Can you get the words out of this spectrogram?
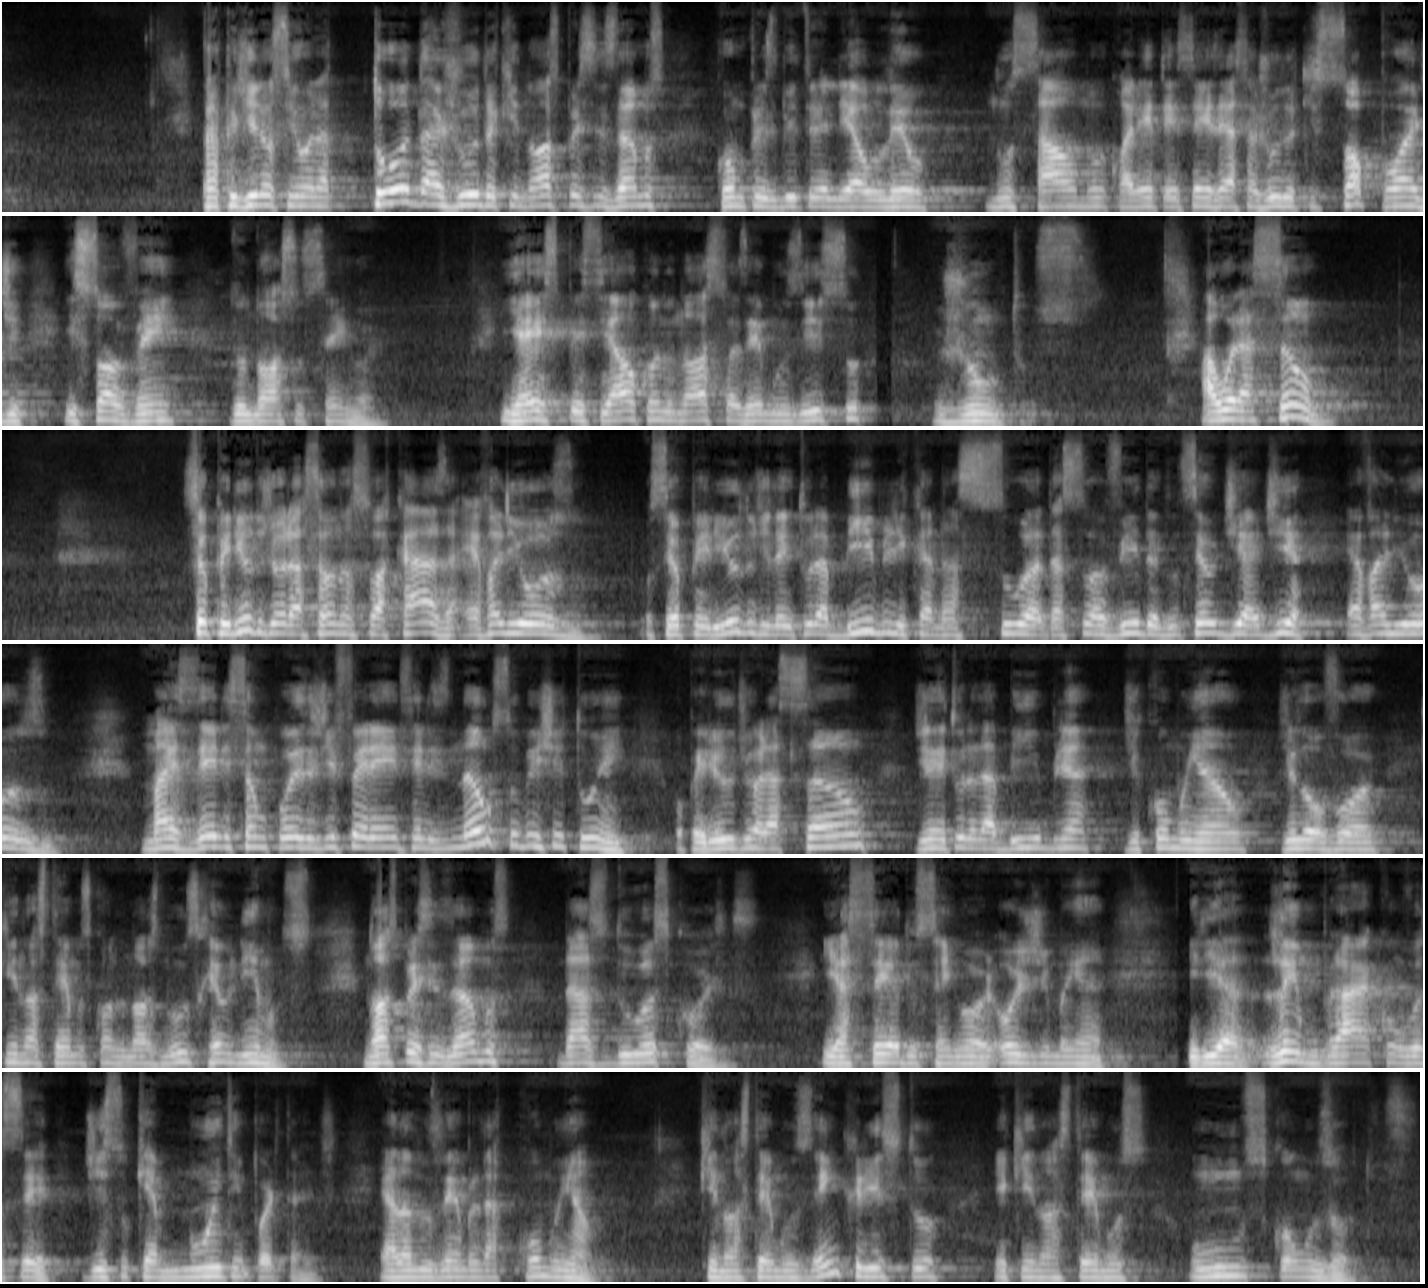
para pedir ao Senhor toda a ajuda que nós precisamos, como o presbítero Eliel leu no Salmo 46, é essa ajuda que só pode e só vem do nosso Senhor. E é especial quando nós fazemos isso juntos. A oração, seu período de oração na sua casa é valioso. O seu período de leitura bíblica na sua, da sua vida, do seu dia a dia, é valioso mas eles são coisas diferentes, eles não substituem o período de oração, de leitura da Bíblia, de comunhão, de louvor que nós temos quando nós nos reunimos. Nós precisamos das duas coisas. E a ceia do Senhor, hoje de manhã, iria lembrar com você disso que é muito importante. Ela nos lembra da comunhão que nós temos em Cristo e que nós temos uns com os outros.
